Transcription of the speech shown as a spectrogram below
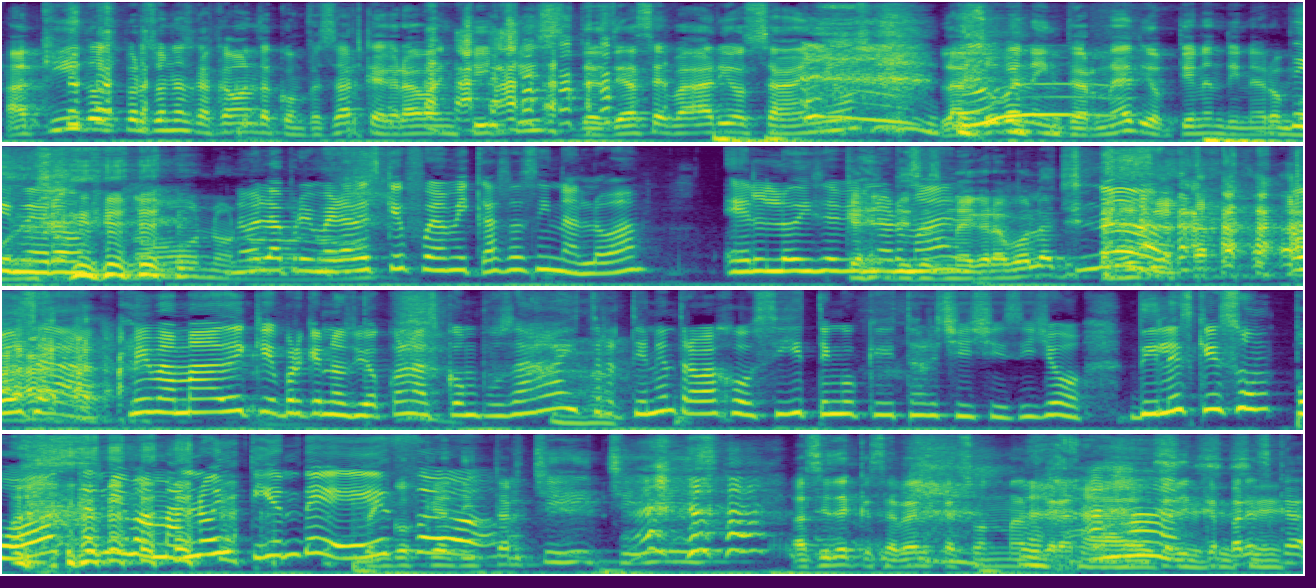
Aquí dos personas que acaban de confesar que graban chichis desde hace varios años, las suben a internet y obtienen dinero por Dinero. eso. No, no, no. No, la no, primera no. vez que fue a mi casa a Sinaloa, él lo dice bien ¿Qué? normal. Dices, me grabó la... No, o sea, mi mamá de que, porque nos vio con las compus, ay, tra- ¿tienen trabajo? Sí, tengo que editar chichis. Y yo, diles que es un podcast, mi mamá no entiende Tengo eso. que editar chichis. Así de que se vea el pezón más grande. Que, Sí, que sí, parezca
